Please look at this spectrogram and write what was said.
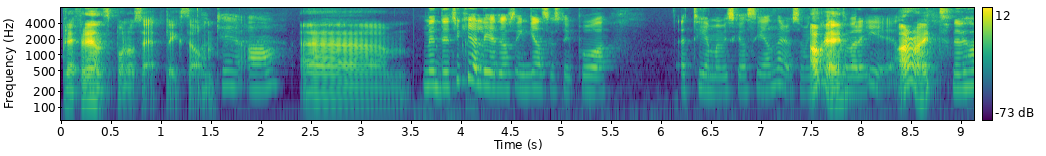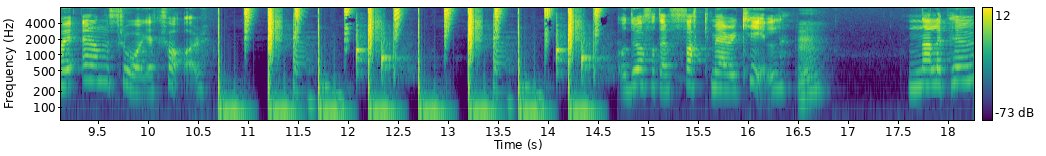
preferens på något sätt liksom. Okej, ja. Ehm, Men det tycker jag leder oss in ganska snyggt på ett tema vi ska ha senare som vi inte vet vad det är än. Alright. Men vi har ju en fråga kvar. Och du har fått en fuck, marry, kill. Mm. Nalle Puh,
